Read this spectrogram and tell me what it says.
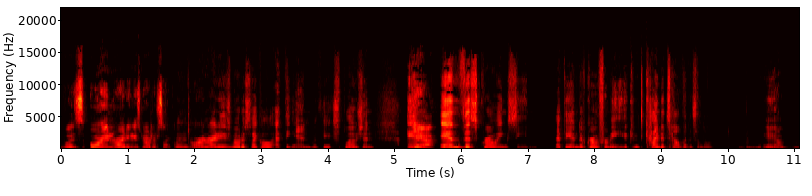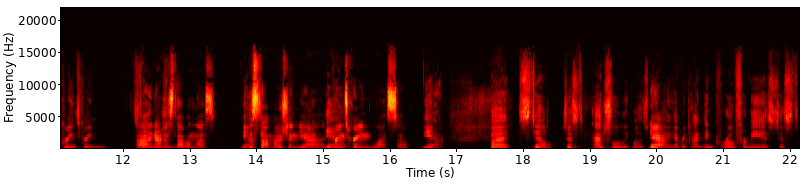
was Orin riding his motorcycle. Mhm, Orin riding his motorcycle at the end with the explosion, and Yeah. and this growing scene at the end of Grow for Me. You can kind of tell that it's a little, you know, green screen. Oh, I noticed that one less. Yeah, The stop motion, yeah. Yeah. Green screen less so. yeah, but still, just absolutely blows me Yeah. away every time. And Grow for Me is just,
